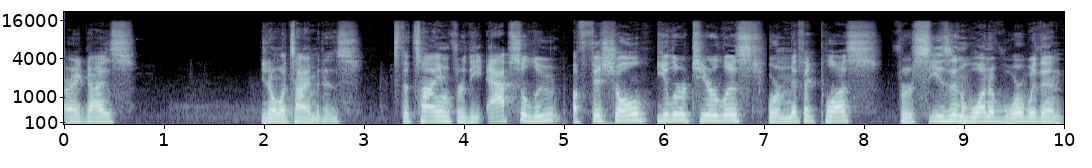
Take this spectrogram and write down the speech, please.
All right, guys. You know what time it is. It's the time for the absolute official healer tier list for Mythic Plus for season one of War Within.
